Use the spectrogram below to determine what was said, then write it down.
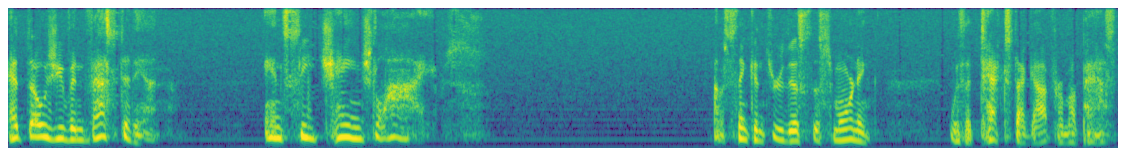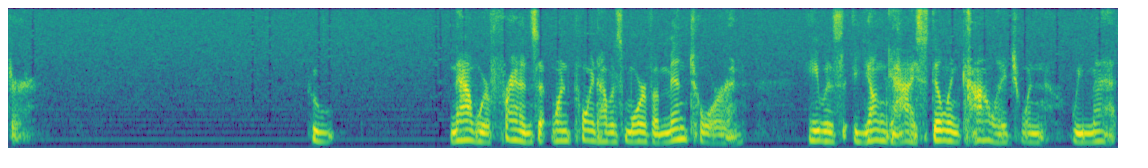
at those you've invested in and see changed lives. I was thinking through this this morning with a text I got from a pastor who now we're friends. At one point, I was more of a mentor, and he was a young guy still in college when we met.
